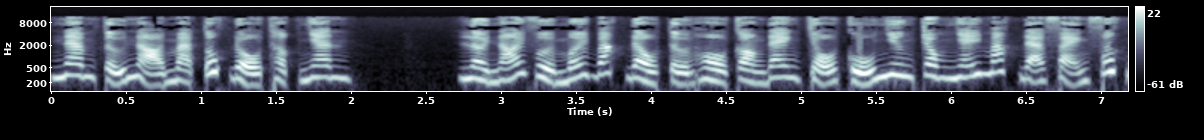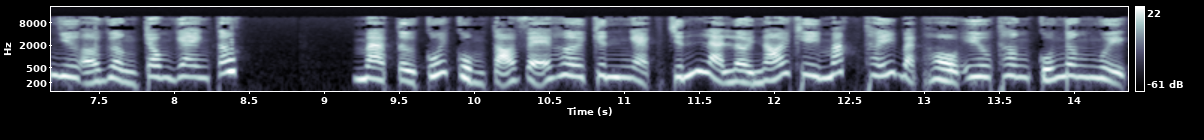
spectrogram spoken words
Nam tử nọ mà tốc độ thật nhanh. Lời nói vừa mới bắt đầu tự hồ còn đang chỗ cũ nhưng trong nháy mắt đã phản phất như ở gần trong gan tức. Mà từ cuối cùng tỏ vẻ hơi kinh ngạc chính là lời nói khi mắt thấy bạch hồ yêu thân của Ngân Nguyệt.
